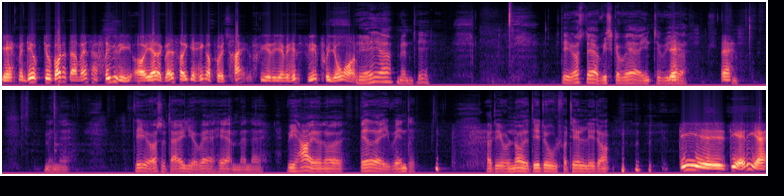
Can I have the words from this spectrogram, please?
Ja, men det er, jo, det er jo godt, at der er masser af frivillige, og jeg er da glad for, at jeg hænger på et træ, fordi jeg vil helst virke på jorden. Ja, ja, men det... det er også der, vi skal være indtil videre. Ja. ja. Men uh, det er jo også dejligt at være her, men uh, vi har jo noget bedre i vente. Og det er jo noget af det, du vil fortælle lidt om. det, det er det, ja.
